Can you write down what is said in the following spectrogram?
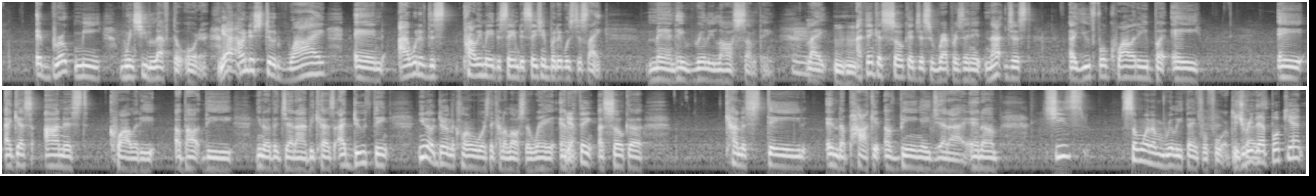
it broke me when she left the order. Yeah. I understood why and I would have just probably made the same decision, but it was just like, man, they really lost something. Hmm. Like mm-hmm. I think Ahsoka just represented not just a youthful quality, but a a I guess honest quality about the you know the Jedi because I do think you know during the Clone Wars they kind of lost their way and I think Ahsoka kind of stayed in the pocket of being a Jedi and um she's someone I'm really thankful for. Did you read that book yet?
